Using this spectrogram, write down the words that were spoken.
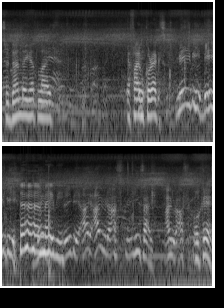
So then they get like, if I'm correct. Maybe maybe Maybe. maybe I I will ask you inside. I will ask. Okay.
